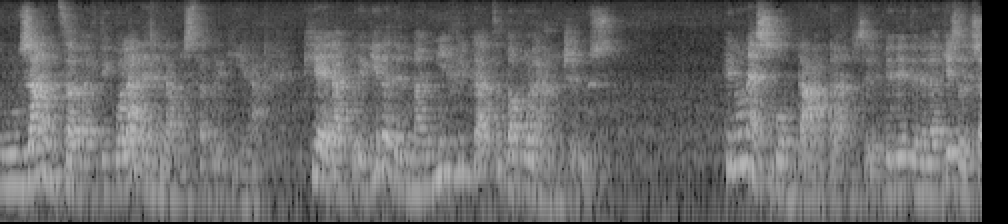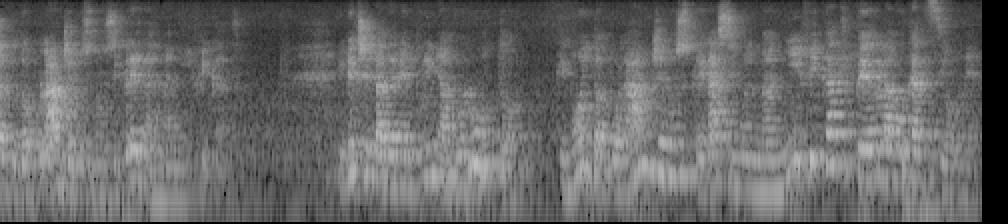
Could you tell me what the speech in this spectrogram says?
un'usanza particolare nella nostra preghiera, che è la preghiera del Magnificat dopo l'Angelus, che non è scontata, se vedete nella chiesa di solito dopo l'Angelus non si prega il Magnificat. Invece Padre Venturini ha voluto che noi dopo l'Angelus pregassimo il Magnificat per la vocazione,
